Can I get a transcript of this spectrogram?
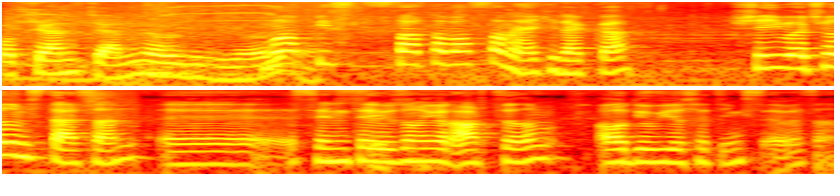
O kendi kendini öldürdü? Murat bir start'a bassana ya 2 dakika. Şeyi bir açalım istersen. Ee, senin televizyona göre arttıralım. Audio video settings evet ha.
